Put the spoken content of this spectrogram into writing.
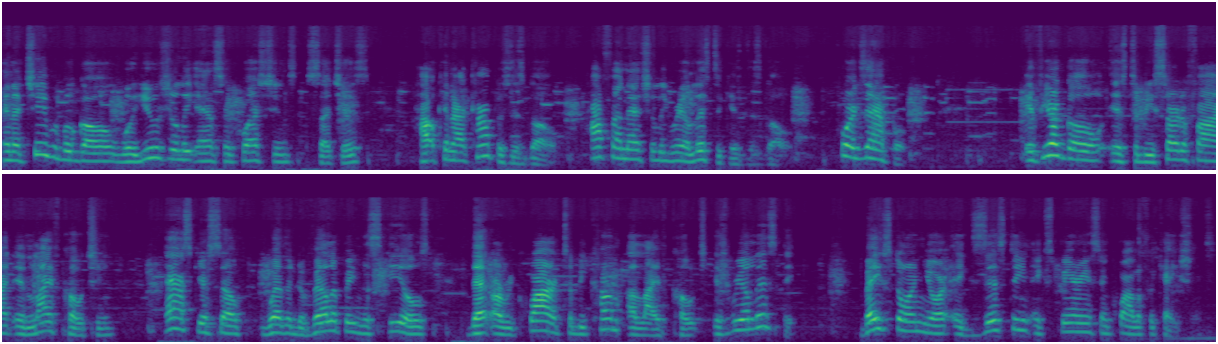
An achievable goal will usually answer questions such as How can I accomplish this goal? How financially realistic is this goal? For example, if your goal is to be certified in life coaching, ask yourself whether developing the skills that are required to become a life coach is realistic. based on your existing experience and qualifications.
